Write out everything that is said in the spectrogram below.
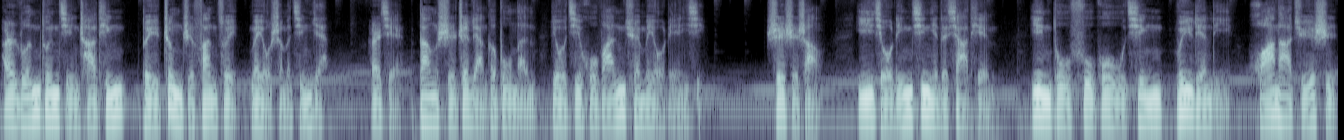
而伦敦警察厅对政治犯罪没有什么经验。而且当时这两个部门又几乎完全没有联系。事实上，一九零七年的夏天，印度副国务卿威廉·里华纳爵士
